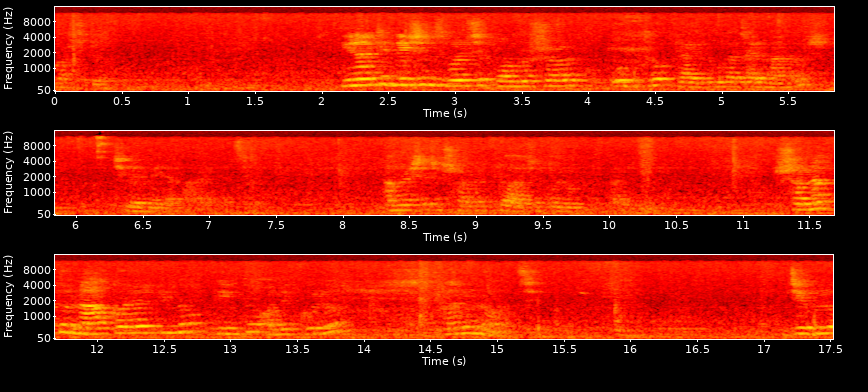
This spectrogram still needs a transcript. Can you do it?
কষ্ট ইউনাইটেড নেশনস বলেছে পনেরোশোর ঊর্ধ্ব, প্রায় দু হাজার মানুষ ছেলেমেয়েরা মারা গেছে। আমরা সেটা শনাক্ত আজও করে উঠতে পারিনি। শনাক্ত না করার কিন্তু কিন্তু অনেকগুলো কারণও আছে। যেগুলো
